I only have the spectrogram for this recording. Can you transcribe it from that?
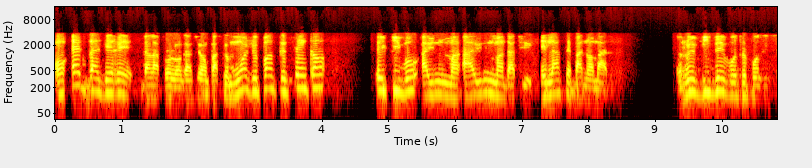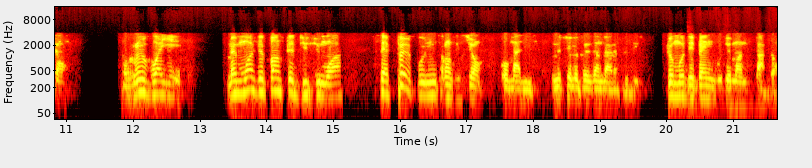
ont exagéré dans la prolongation, parce que moi je pense que cinq ans équivaut à une, à une mandature. Et là, c'est pas normal. Revisez votre position. Revoyez. Mais moi, je pense que 18 mois, c'est peu pour une transition au Mali, Monsieur le Président de la République. Jomo Debeng vous demande pardon.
